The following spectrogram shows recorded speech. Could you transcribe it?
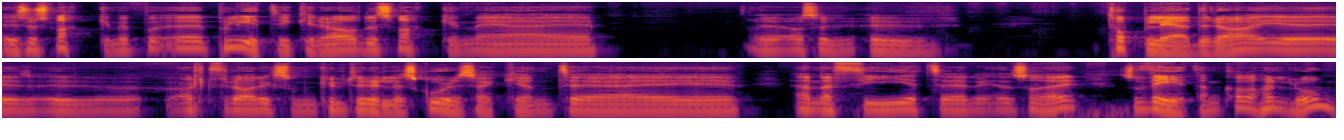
hvis du snakker med eh, politikere, og du snakker med eh, altså, toppledere i alt fra liksom kulturelle skolesekken til NFI til sånn der, så vet de hva det handler om.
